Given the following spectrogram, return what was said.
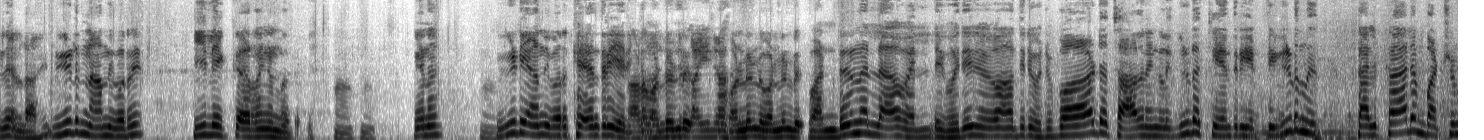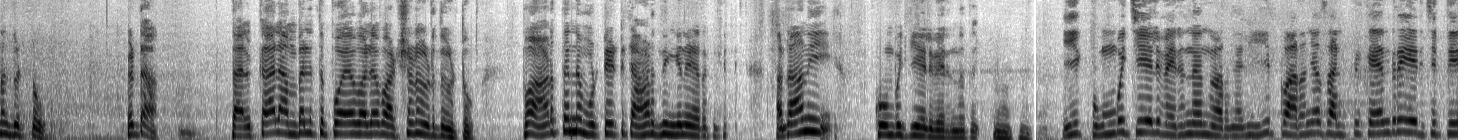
ഇതല്ല വീടുന്നാണ് ഇവർ ഇതിലേക്ക് ഇറങ്ങുന്നത്. ഇങ്ങനെ? ഇവിടെയാണ് ഇവർ കേന്ദ്രീകരിക്കുന്നത്. പണ്ട് എന്നല്ല വലിയ ഒരു മാതിരി ഒരുപാട് സാധനങ്ങൾ ഇവിടെ കേന്ദ്രീകരിച്ച് ഈടുന്ന് തൽക്കാലം ഭക്ഷണം കിട്ടും. കേട്ടാ? തൽക്കാലം അമ്പലത്തിൽ പോയ പോലെ ഭക്ഷണം എടുത്ത് കിട്ടും. അപ്പൊ ആടെ തന്നെ മുട്ടയിട്ടിട്ട് ആടുന്ന് ഇങ്ങനെ ഇറങ്ങി. അതാണ് ഈ കൂമ്പുച്ചിയൽ വരുന്നത്. ഈ കുമ്പച്ചിയൽ വരുന്നതെന്ന് പറഞ്ഞാൽ ഈ പറഞ്ഞ സ്ഥലത്ത് കേന്ദ്രീകരിച്ചിട്ട്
